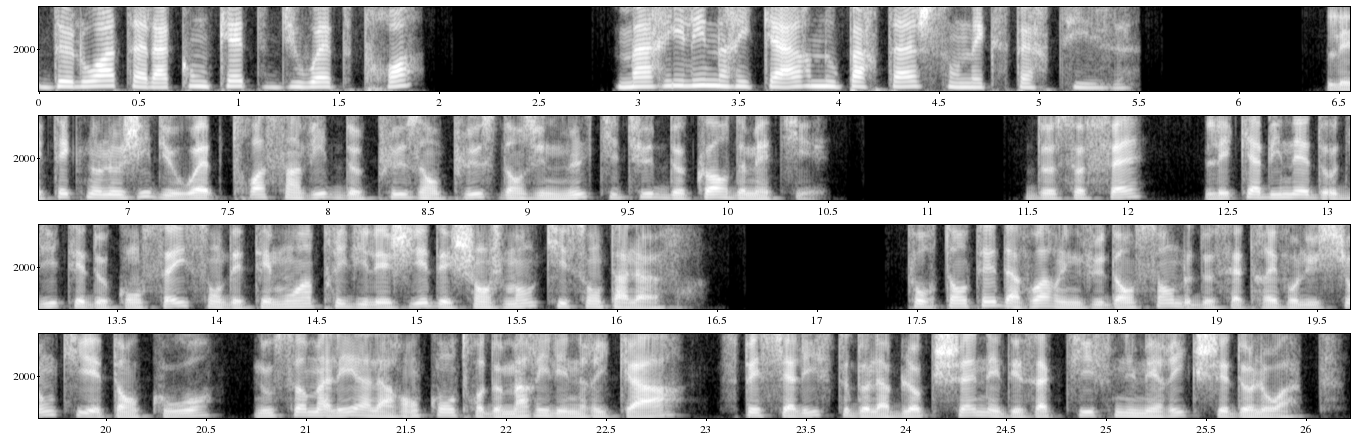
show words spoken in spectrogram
Deloitte à la conquête du Web 3 Marilyn Ricard nous partage son expertise. Les technologies du Web 3 s'invitent de plus en plus dans une multitude de corps de métier. De ce fait, les cabinets d'audit et de conseil sont des témoins privilégiés des changements qui sont à l'œuvre. Pour tenter d'avoir une vue d'ensemble de cette révolution qui est en cours, nous sommes allés à la rencontre de Marilyn Ricard, spécialiste de la blockchain et des actifs numériques chez Deloitte.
